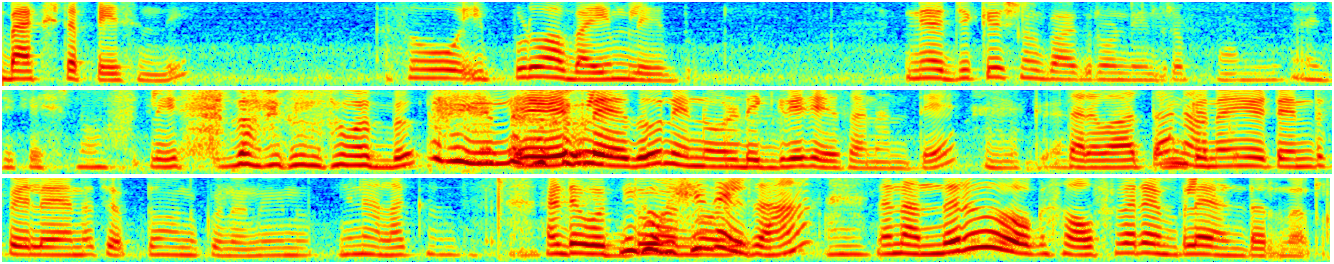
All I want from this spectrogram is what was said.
బ్యాక్ స్టెప్ వేసింది. సో ఇప్పుడు ఆ భయం లేదు. నీ ఎడ్యుకేషనల్ బ్యాక్గ్రౌండ్ ఏంద్ర మామూలు ఎడ్యుకేషన్ ప్లేస్ దానికోసం వద్దు. ఏం లేదు నేను డిగ్రీ చేశాను అంతే. తర్వాత టెన్త్ ఫెయిల్ అయ్యానో చెప్తాం అనుకున్నాను నేను. నేను అలా అంటే నీకు విషయం. తెలుసా? నన్ను అందరూ ఒక సాఫ్ట్వేర్ ఎంప్లాయ్ అంటారు నాకు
